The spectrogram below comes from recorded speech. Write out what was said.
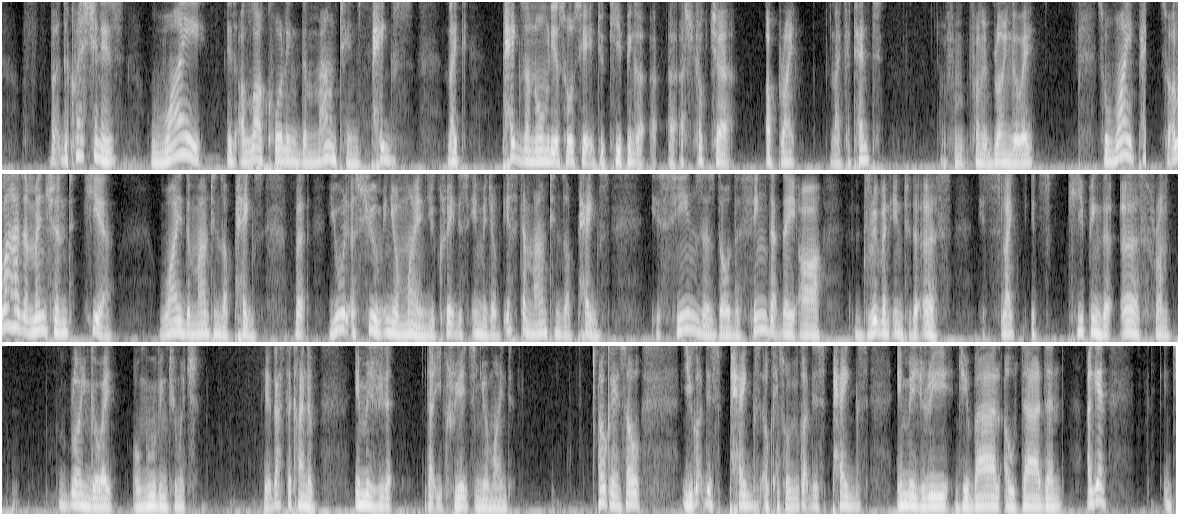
but the question is why is Allah calling the mountains pegs? Like pegs are normally associated to keeping a, a, a structure upright like a tent from from it blowing away. So why so Allah hasn't mentioned here why the mountains are pegs but you would assume in your mind you create this image of if the mountains are pegs it seems as though the thing that they are driven into the earth it's like it's keeping the earth from blowing away or moving too much. Yeah that's the kind of imagery that that it creates in your mind. Okay so you got this pegs okay so we've got this pegs imagery jibal autadan. Again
